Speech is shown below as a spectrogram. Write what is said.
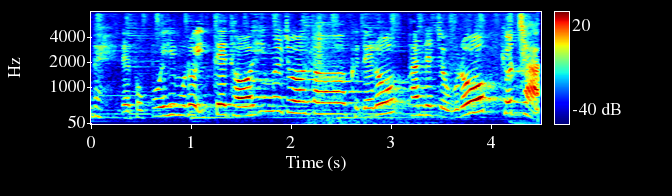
네. 네, 복부의 힘으로 이때 더 힘을 주어서 그대로 반대쪽으로 교차.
